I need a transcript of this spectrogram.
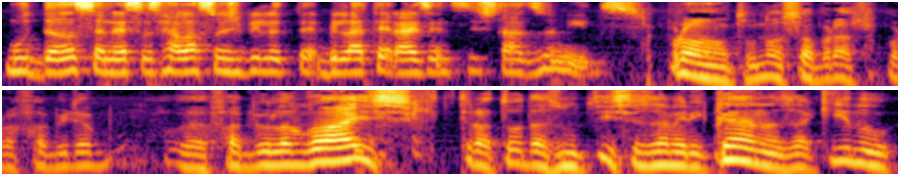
mudança nessas relações bilaterais entre os Estados Unidos. Pronto, nosso abraço para a família eh, Fabiola Góes, que tratou das notícias americanas aqui no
